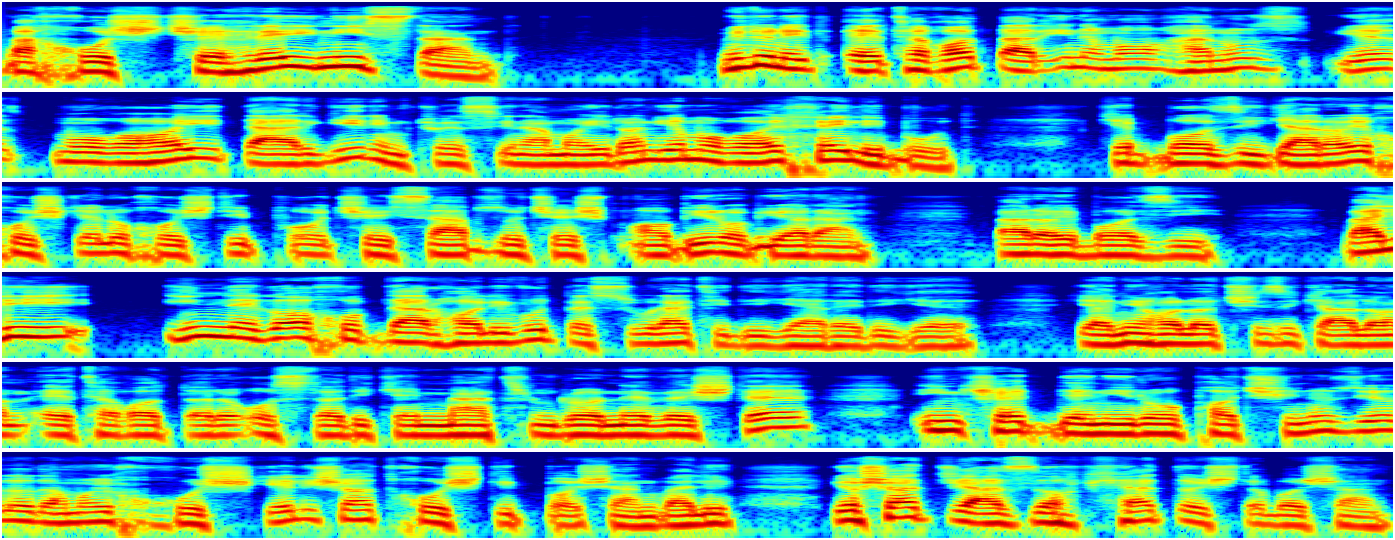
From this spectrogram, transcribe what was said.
و خوشچهره نیستند. می‌دونید اعتقاد بر این ما هنوز یه موقعهایی درگیریم توی سینما ایران. یه موقعهایی خیلی بود که بازیگرای خوشگل و خوشتیپ و چشم سبز و چشم آبی رو بیارن. برای بازی. ولی این نگاه خب در هالیوود به صورتی دیگره دیگه. یعنی حالا چیزی که الان اعتقاد داره استادی که این متن رو نوشته این که دنیرو پاچینو زیاد آدمای خوشگلی شاید خوشتیپ باشن ولی یا شاید جذابیت داشته باشن.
